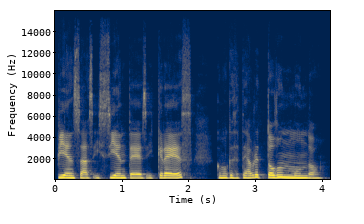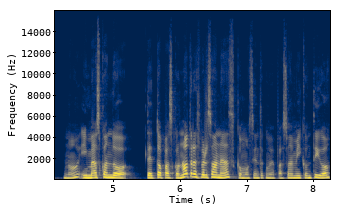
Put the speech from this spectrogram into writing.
piensas y sientes y crees, como que se te abre todo un mundo, ¿no? Y más cuando te topas con otras personas, como siento que me pasó a mí contigo,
